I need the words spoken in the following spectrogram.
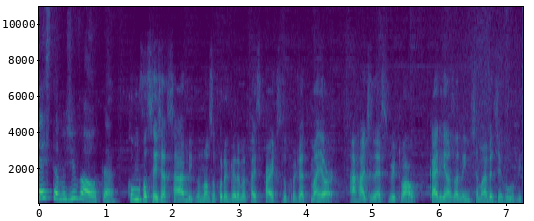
Já estamos de volta! Como vocês já sabem, o nosso programa faz parte do projeto maior, a Rádio Nesp Virtual, carinhosamente chamada de RUV.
